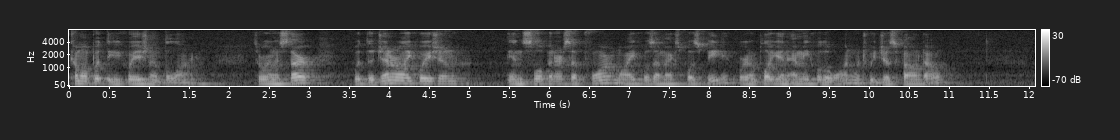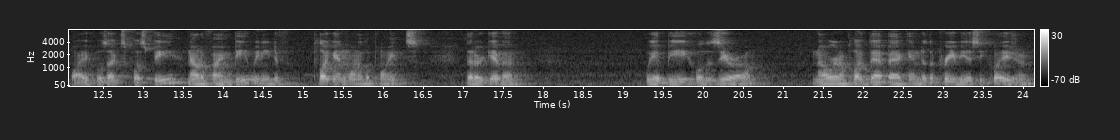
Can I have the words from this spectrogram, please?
come up with the equation of the line. So we're going to start with the general equation in slope-intercept form, y equals mx plus b. We're going to plug in m equal to 1, which we just found out. y equals x plus b. Now to find b, we need to plug in one of the points that are given. We have b equal to 0. Now we're going to plug that back into the previous equation.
